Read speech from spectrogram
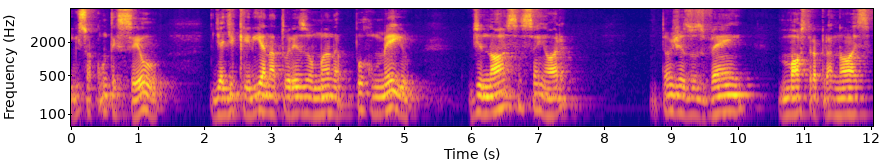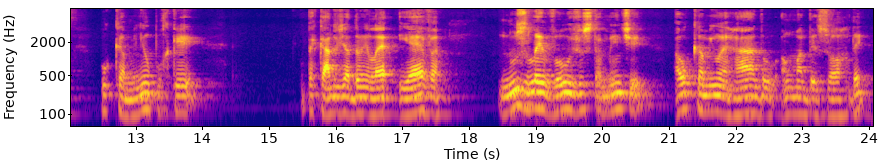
e isso aconteceu de adquirir a natureza humana por meio de Nossa Senhora. Então Jesus vem, mostra para nós o caminho, porque o pecado de Adão e Eva nos levou justamente ao caminho errado, a uma desordem.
